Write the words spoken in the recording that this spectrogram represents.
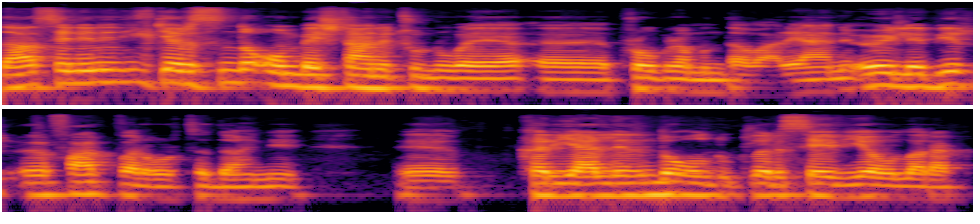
daha senenin ilk yarısında 15 tane turnuvaya e, programında var. Yani öyle bir e, fark var ortada hani e, kariyerlerinde oldukları seviye olarak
